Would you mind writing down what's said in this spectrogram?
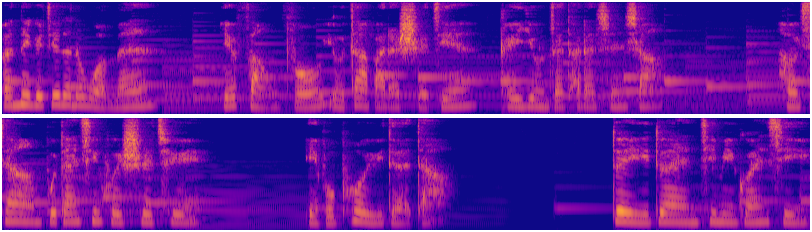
而那个阶段的我们，也仿佛有大把的时间可以用在他的身上，好像不担心会失去，也不迫于得到。对一段亲密关系，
